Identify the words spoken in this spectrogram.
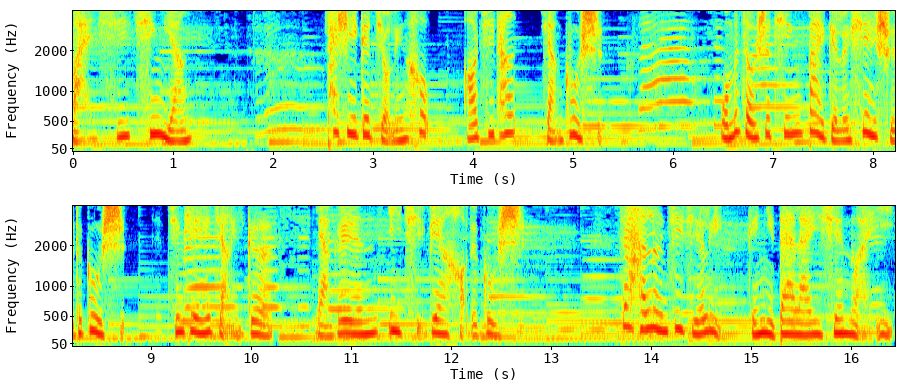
惋惜清扬。他是一个九零后，熬鸡汤讲故事。我们总是听败给了现实的故事，今天也讲一个两个人一起变好的故事，在寒冷季节里给你带来一些暖意。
